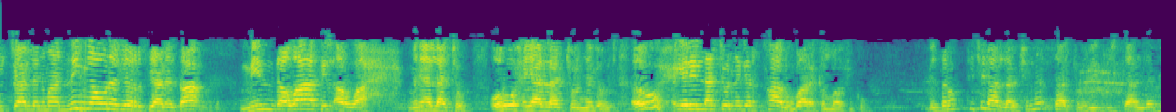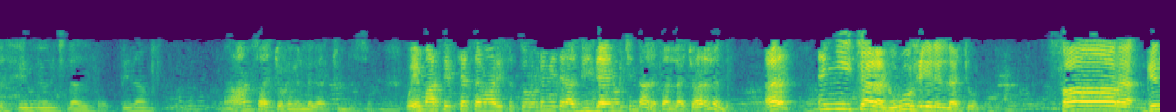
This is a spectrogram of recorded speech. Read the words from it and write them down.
ውጭ ያለን ማንኛው ነገር ሲያነሳ من ذوات الأرواح ምን ያላቸው? روح ያላቸውን ነገሮች። روح የሌላቸውን ነገር ሳሉ بارك الله فيكم። ግልጽ ነው? ትችላላችሁ። መብታችሁ ቤት ውስጥ ያለ ብፌም ሊሆን ይችላል። ፒዛም አንሷቸው ከፈለጋችሁ እነሱ ወይም architecture ተማሪ ስትሆኑ ደግሞ የተለያዩ ዲዛይኖችን ታነሳላችሁ አይደል እንዴ? አይደል? እኚህ ይቻላሉ ሩህ የሌላቸው። ሳረ ግን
